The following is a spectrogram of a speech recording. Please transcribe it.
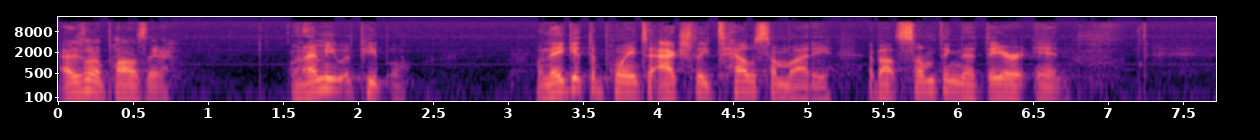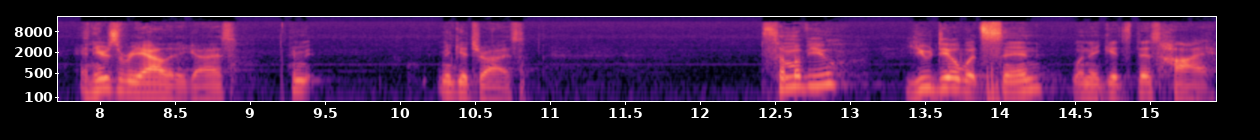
I just want to pause there. When I meet with people, when they get the point to actually tell somebody about something that they are in. And here's the reality, guys. Let me, let me get your eyes. Some of you, you deal with sin when it gets this high.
